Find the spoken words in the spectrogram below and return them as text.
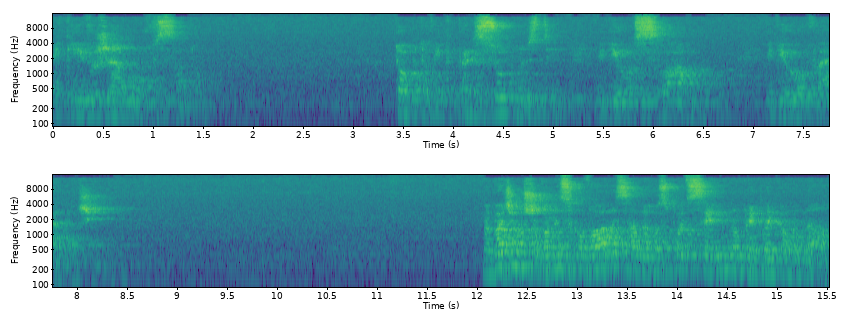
який вже був в саду. Тобто від присутності, від Його слави, від Його величі. Ми бачимо, що вони сховалися, але Господь все рівно прикликав Адама.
